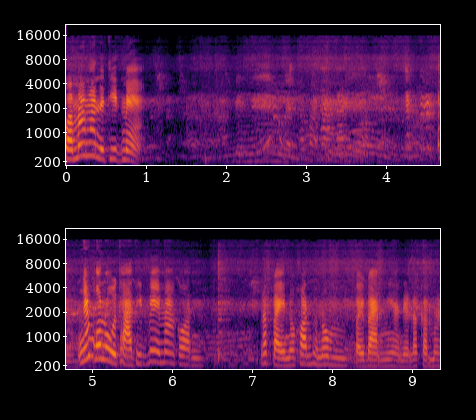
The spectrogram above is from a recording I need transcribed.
ประมาณวันอาทิตย์แม่ยังบ่รู้ถาทิตย์แม่มาก่อน แล้วไปนครพนมไปบ้านเมียเดี๋ยวแล้วก็มา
